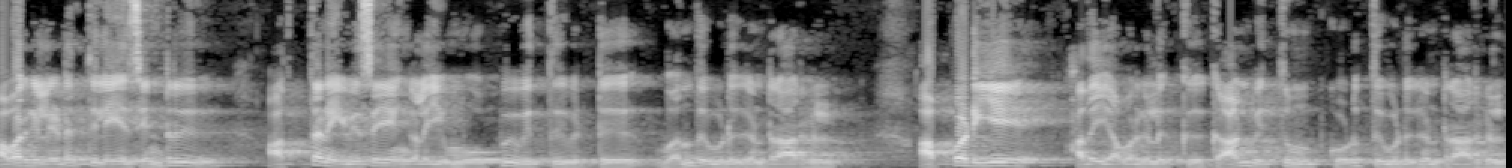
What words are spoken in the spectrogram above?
அவர்களிடத்திலே சென்று அத்தனை விஷயங்களையும் ஒப்புவித்து விட்டு வந்து விடுகின்றார்கள். அப்படியே அதை அவர்களுக்கு காண்பித்தும் கொடுத்து விடுகின்றார்கள்.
